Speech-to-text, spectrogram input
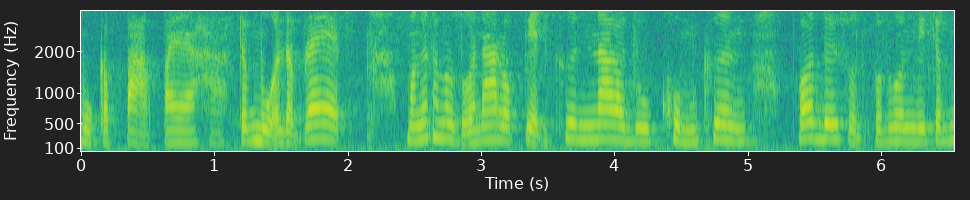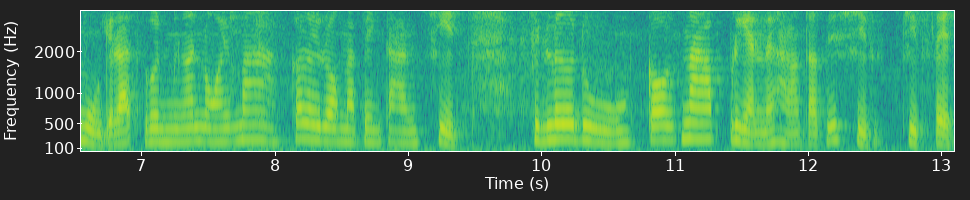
มูกกับปากไปอะค่ะจมูกอันดับแรก มันก็ทำให้รู้สึกว่าหน้าเราเปลี่ยนขึ้นหน้าเราดูคมขึ้น เพราะโดยส่วนตัวเป็นคนมีจมูกอยู่แล้วเป็นคนเนื้อน้อยมาก ก็เลยลองมาเป็นการฉีดฟิลเลอร์ดูก็หน้าเปลี่ยนเลยค่ะหลังจากที่ฉีดฉีดเสร็จ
